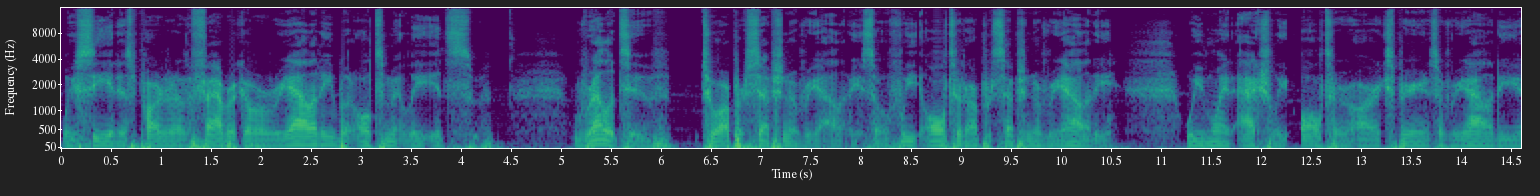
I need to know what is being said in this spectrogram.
We see it as part of the fabric of our reality, but ultimately it's relative to our perception of reality. So if we altered our perception of reality, we might actually alter our experience of reality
